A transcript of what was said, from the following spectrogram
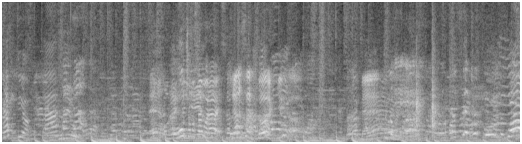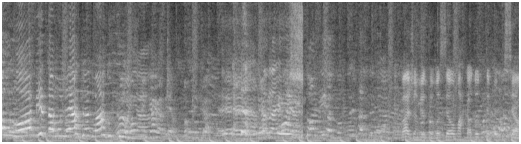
É filme, tá? Último samurai! Já acertou aqui, ó. Tudo bem. Eu sei de tudo. Qual o nome da mulher do Eduardo Cunha? É, peraí. Tô vivo, 30 segundos. Vai, João Vitor, você é o marcador do tempo oficial.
